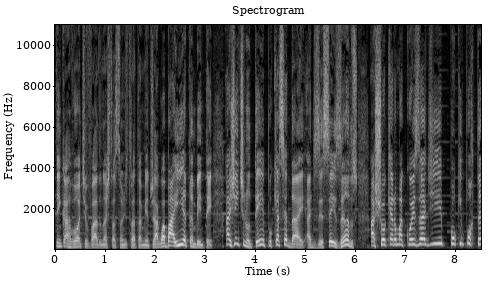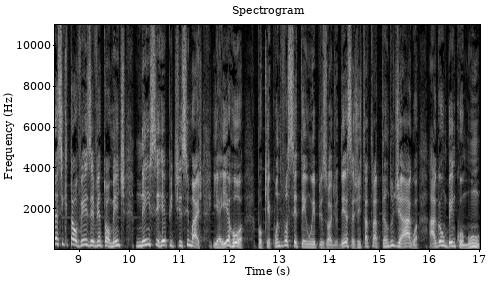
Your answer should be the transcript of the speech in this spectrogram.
tem carvão ativado na estação de tratamento de água. A Bahia também tem. A gente não tem porque a SEDAI, há 16 anos, achou que era uma coisa de pouca importância que talvez, eventualmente, nem se repetisse mais. E aí errou, porque quando você tem um episódio desse, a gente está tratando de água. A água é um bem comum,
